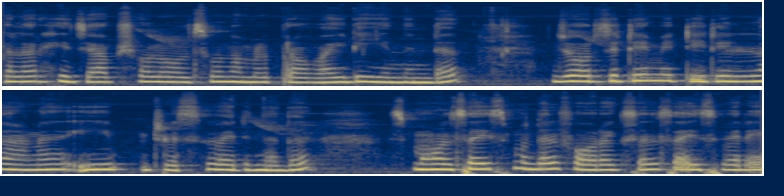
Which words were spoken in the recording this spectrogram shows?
കളർ ഹിജാബ് ഷോൾ ഓൾസോ നമ്മൾ പ്രൊവൈഡ് ചെയ്യുന്നുണ്ട്. ജോർജറ്റി മെറ്റീരിയലിലാണ് ഈ ഡ്രസ്സ് വരുന്നത്. സ്മോൾ സൈസ് മുതൽ ഫോർ എക്സൽ സൈസ് വരെ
